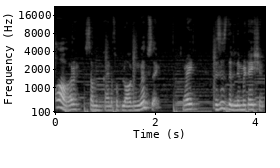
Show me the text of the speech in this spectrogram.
or some kind of a blogging website, right? This is the limitation.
